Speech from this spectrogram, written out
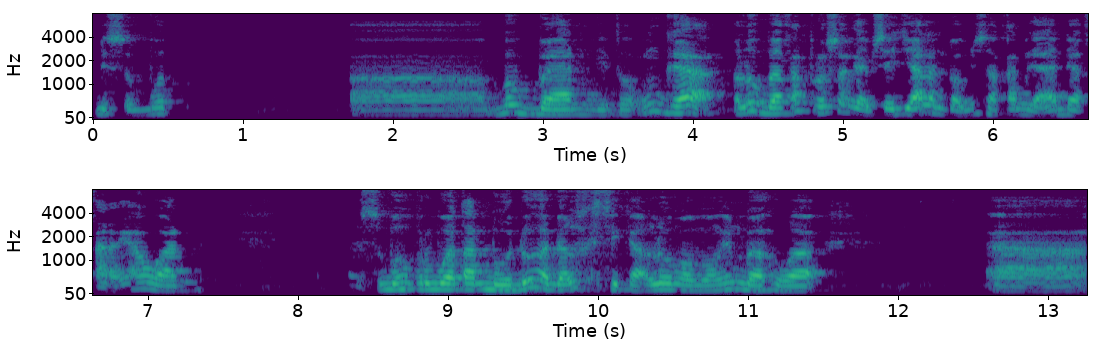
disebut uh, beban gitu. Enggak, lu bahkan perusahaan gak bisa jalan kalau misalkan gak ada karyawan. Sebuah perbuatan bodoh adalah ketika lu ngomongin bahwa uh,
